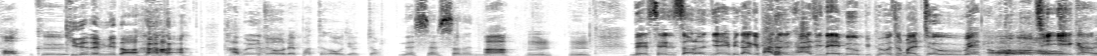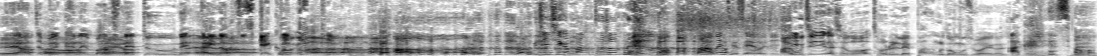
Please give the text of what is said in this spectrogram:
어, 그. 기대됩니다. 다 블조 랩 파트가 어디였죠? 내 센서는 아, 음, 음. 내 센서는 예민하게 반응하지 내 눈빛 표정 말투에 어. 도무지 이해가 예, 안 잡아가는 어, 먼지 예. 내 두뇌 예. 라인업스 깨끼 그만, 그만. 아, 우진 씨가 빵 터졌네요. 마음에 드세요, 우진 씨? 아, 우진이가 저거 저를 랩하는 걸 너무 좋아해가지고. 아, 그래서 네.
